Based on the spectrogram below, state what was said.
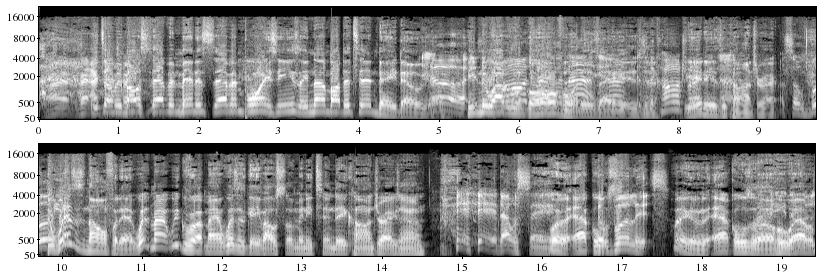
I, He told me about seven minutes, seven points. He ain't say nothing about the ten day though. Yeah, he knew I was gonna go off on his Yeah, ass. is it a contract Yeah, it is a contract. So Boogie. The Wizards known for that. Wiz- Man, we grew up, man. Wizards gave out so many ten day contracts, man. yeah, that was sad. What the Eccles? Bullets. What are they were, Eccles or whoever. but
